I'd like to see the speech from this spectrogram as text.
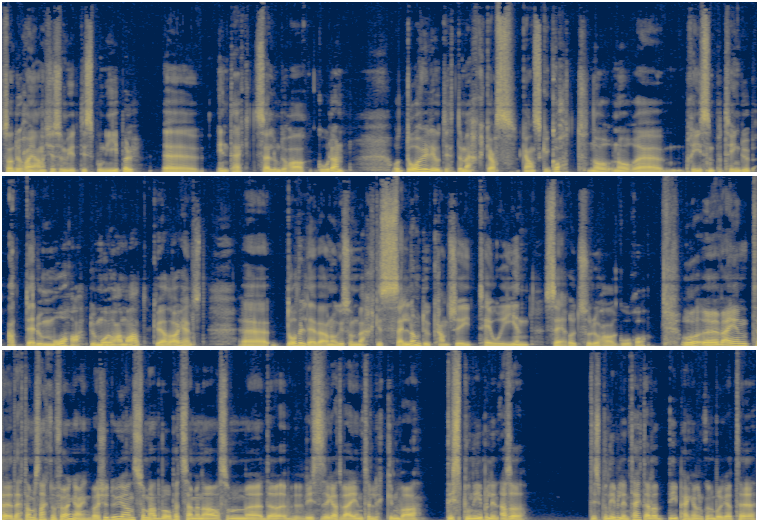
så du har gjerne ikke så mye disponibel eh, inntekt, selv om du har god lønn. Og da vil jo dette merkes ganske godt, når, når eh, prisen på ting du At det du må ha, du må jo ha mat hver dag helst. Eh, da vil det være noe som merkes, selv om du kanskje i teorien ser ut som du har god råd. Og ø, veien til, Dette har vi snakket om før en gang. Var ikke du Jan, som hadde vært på et seminar som ø, der viste seg at veien til lykken var disponibel, altså, disponibel inntekt, eller de pengene du kunne bruke til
